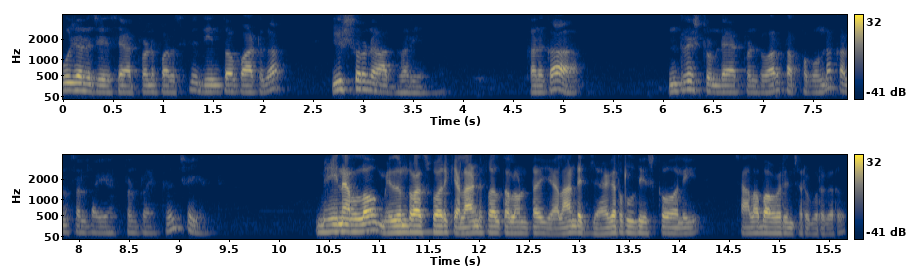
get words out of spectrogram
పూజను చేసే అటువంటి పరిస్థితి దీంతో పాటుగా ఈశ్వరుని ఆధ్వర్యంలో కనుక ఇంట్రెస్ట్ ఉండేటువంటి వారు తప్పకుండా కన్సల్ట్ అయ్యేటువంటి ప్రయత్నం చేయండి. మే నెలలో మిథున రాశి వారికి ఎలాంటి ఫలితాలు ఉంటాయి? ఎలాంటి జాగ్రత్తలు తీసుకోవాలి? చాలా బాగా వివరించారు గురుగారు.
